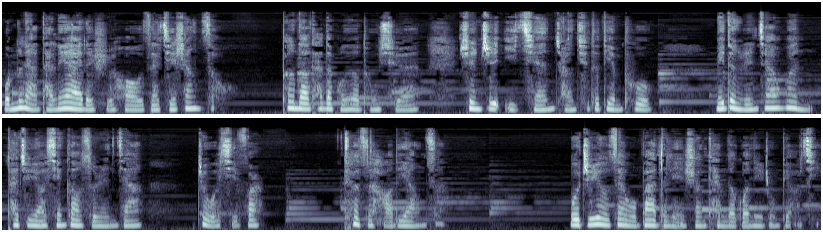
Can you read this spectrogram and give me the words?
我们俩谈恋爱的时候在街上走。碰到他的朋友、同学，甚至以前常去的店铺，没等人家问，他就要先告诉人家：“这我媳妇儿，特自豪的样子。”我只有在我爸的脸上看到过那种表情。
